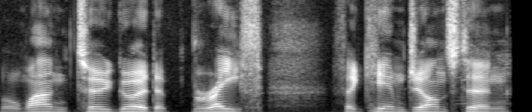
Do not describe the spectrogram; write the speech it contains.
for one too good, Brief for Kim Johnston.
